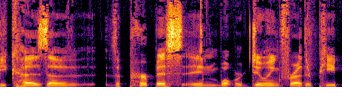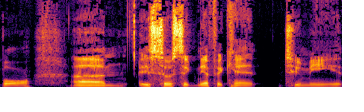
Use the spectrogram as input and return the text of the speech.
because of the purpose in what we're doing for other people um, is so significant to me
